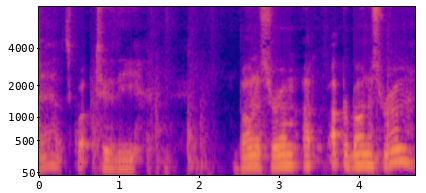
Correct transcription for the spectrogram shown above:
Okay, let's go up to the bonus room, up upper bonus room.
